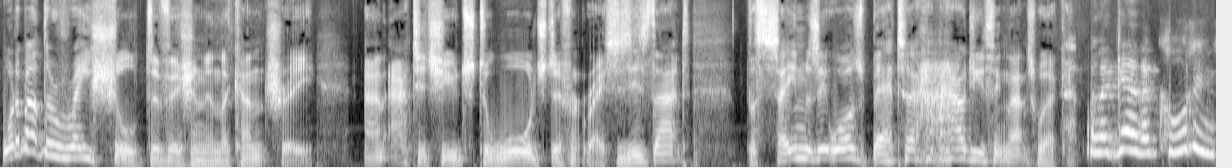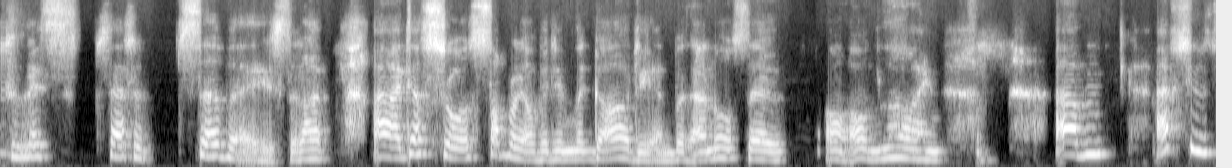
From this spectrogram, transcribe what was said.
What about the racial division in the country and attitudes towards different races? Is that the same as it was? Better? How do you think that's working? Well, again, according to this set of surveys that I I just saw a summary of it in the Guardian, but and also online. Um, actually,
